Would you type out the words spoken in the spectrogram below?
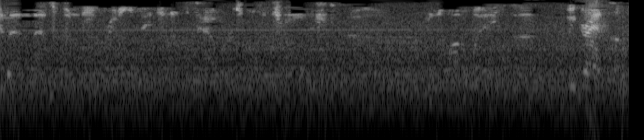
and that, that's the original opinion of the towers was a in a lot of ways, uh, we grant some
